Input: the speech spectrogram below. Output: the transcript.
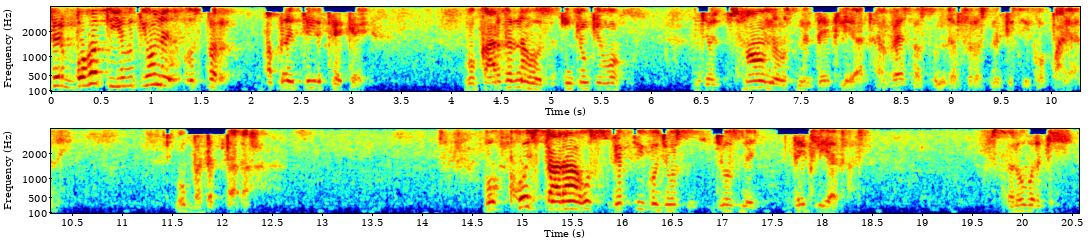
फिर बहुत युवतियों ने उस पर अपने तीर फेंके। वो कारगर न हो सकी, क्योंकि वो जो छाव में उसने देख लिया था, वैसा सुंदर फिर उसने किसी को पाया नहीं। वो भटकता रहा। वो खोजता रहा उस व्यक्ति को जो जो उसने देख लिया था, सरोवर की।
